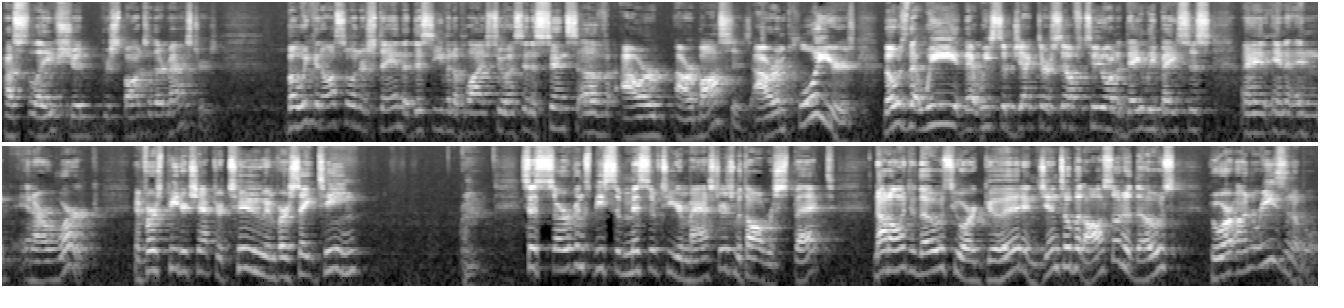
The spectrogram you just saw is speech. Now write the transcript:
how slaves should respond to their masters. But we can also understand that this even applies to us in a sense of our, our bosses, our employers, those that we, that we subject ourselves to on a daily basis in, in, in our work. In 1 Peter chapter 2 in verse 18, it says, Servants, be submissive to your masters with all respect, not only to those who are good and gentle, but also to those who are unreasonable.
